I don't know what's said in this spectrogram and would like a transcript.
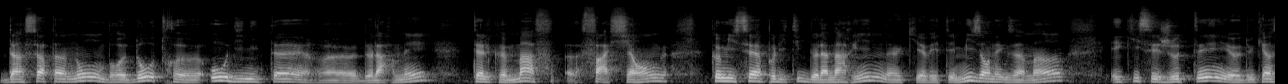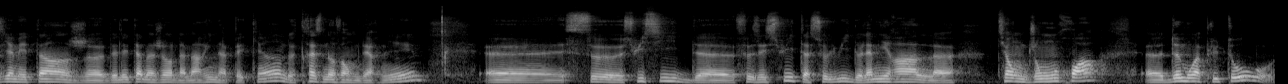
d'un certain nombre d'autres hauts dignitaires de l'armée, tels que Ma Fa-xiang, commissaire politique de la marine, qui avait été mis en examen et qui s'est jeté du 15e étage de l'état-major de la marine à Pékin le 13 novembre dernier. ce suicide faisait suite à celui de l'amiral Tian Zhonghua, euh, deux mois plus tôt,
